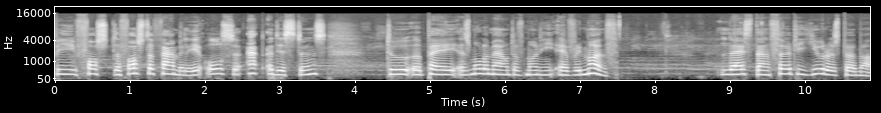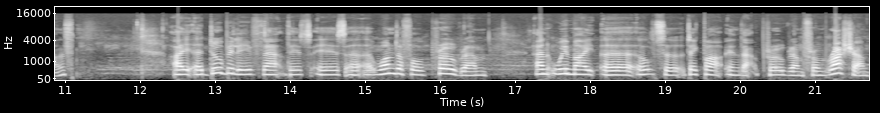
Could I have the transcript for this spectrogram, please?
be foster, the foster family also at a distance to uh, pay a small amount of money every month, less than 30 euros per month. I uh, do believe that this is a, a wonderful program and we might uh, also take part in that program from Russia.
